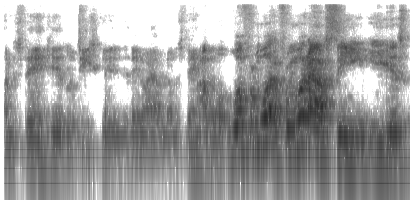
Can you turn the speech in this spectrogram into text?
understand kids or teach kids, and they don't have an understanding. I- of it. well, from what from what I've seen is,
